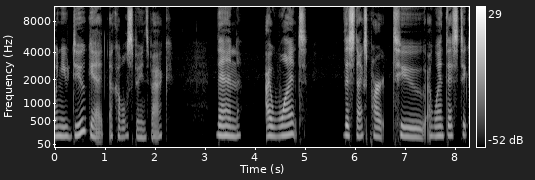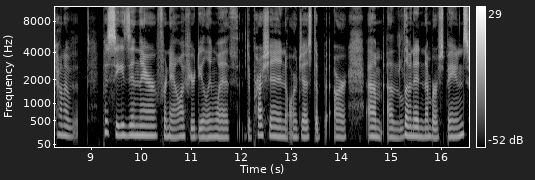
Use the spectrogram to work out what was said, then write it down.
when you do get a couple spoons back, then I want this next part to, I want this to kind of put seeds in there for now if you're dealing with depression or just a, or um, a limited number of spoons.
